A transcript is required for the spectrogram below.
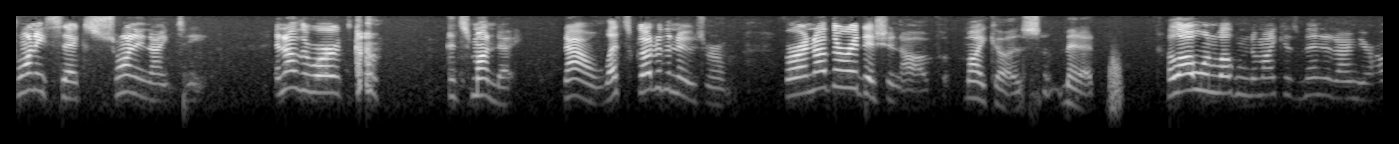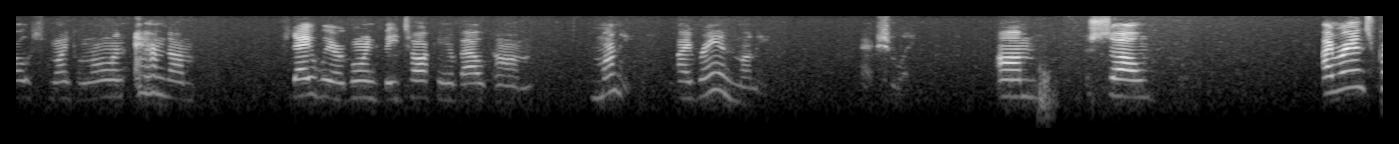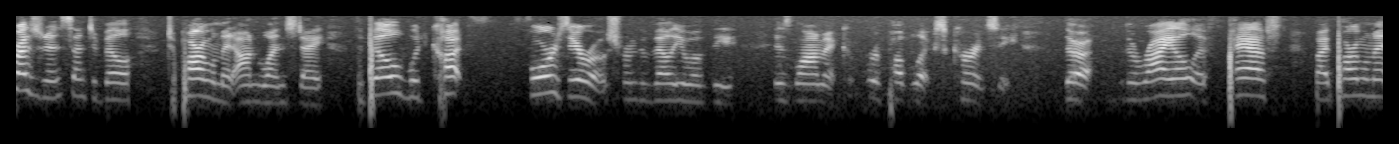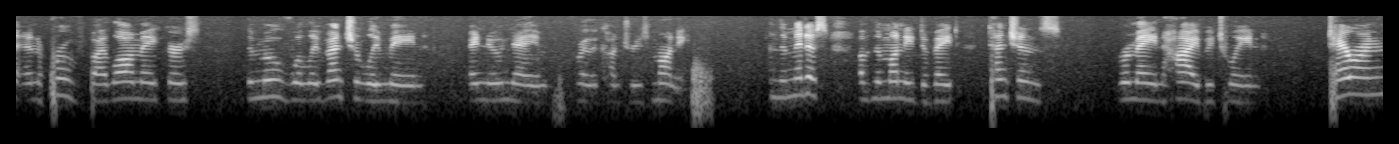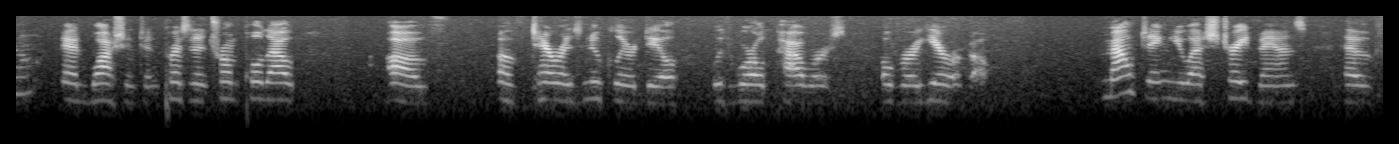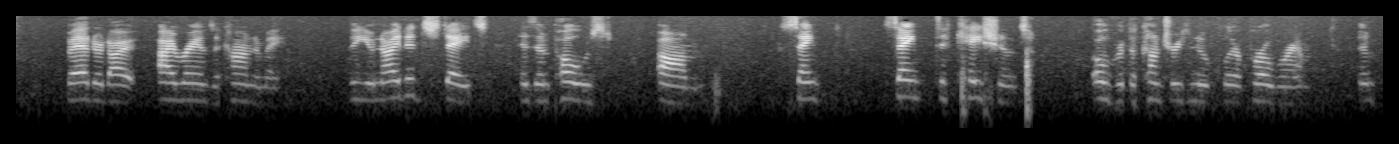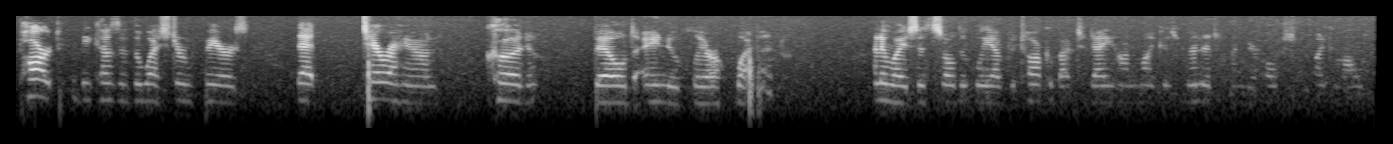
26, 2019. In other words, it's Monday. Now, let's go to the newsroom for another edition of Micah's Minute. Hello and welcome to Micah's Minute. I'm your host, Micah Mullen, and um, today we are going to be talking about um, money, Iran money, actually. Um, so, Iran's president sent a bill to Parliament on Wednesday. The bill would cut four zeros from the value of the Islamic Republic's currency. The, the rial, if passed by Parliament and approved by lawmakers, the move will eventually mean a new name for the country's money. In the midst of the money debate, tensions remain high between Tehran and Washington. President Trump pulled out of of Tehran's nuclear deal with world powers over a year ago. Mounting U.S. trade bans have battered I- Iran's economy. The United States has imposed um, sanct- sanctions over the country's nuclear program, in part because of the Western fears that Tehran could build a nuclear weapon. Anyways, that's all that we have to talk about today on Micah's Minute. I'm your host, Micah Mullen.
